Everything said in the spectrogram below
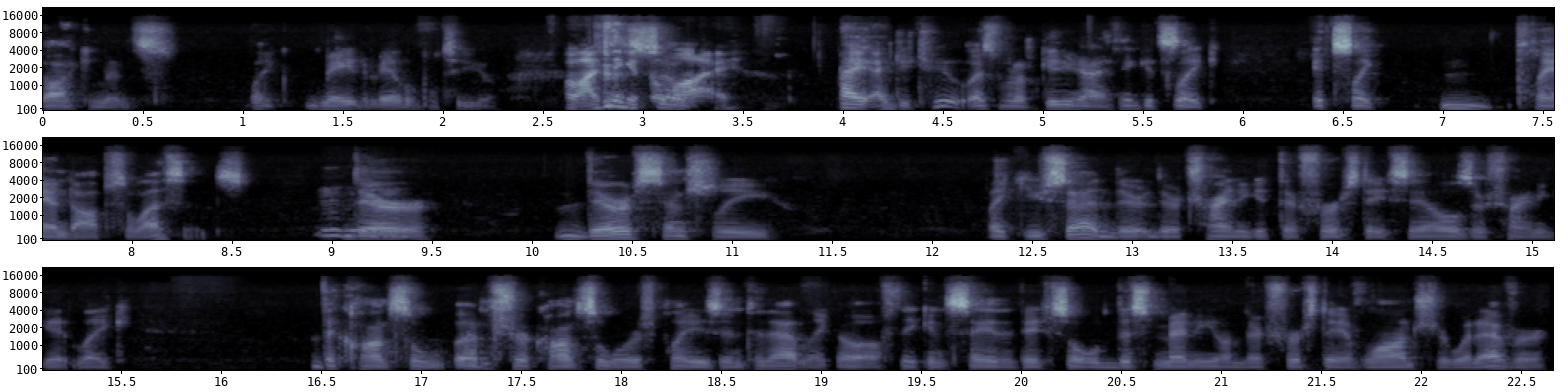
documents like made available to you. Oh, I think it's So- a lie. I, I do too. That's what I'm getting at. I think it's like it's like planned obsolescence. Mhm. They're they're essentially like you said, they're they're trying to get their first day sales, they're trying to get like the console I'm sure console wars plays into that. Like, oh, if they can say that they sold this many on their first day of launch or whatever,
